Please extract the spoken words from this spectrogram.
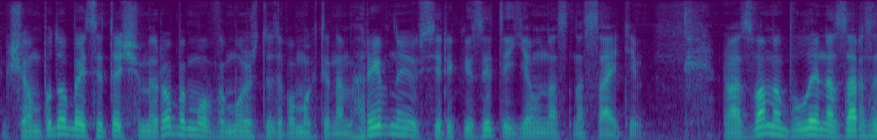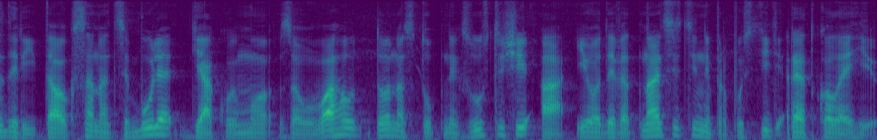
Якщо вам подобається те, що ми робимо, ви можете допомогти нам гривнею. Всі реквізити є у нас на сайті. Ну а з вами були Назар Задарій та Оксана Цибуля. Дякуємо за увагу. До наступних зустрічей. А і о 19 не пропустіть редколегію.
